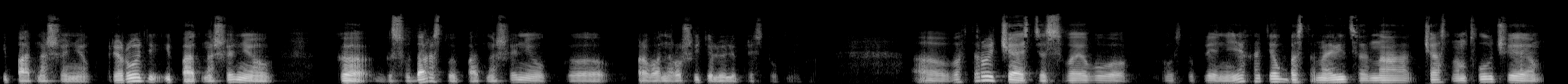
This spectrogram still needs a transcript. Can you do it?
И по отношению к природе, и по отношению к государству, и по отношению к правонарушителю или преступнику. А во второй части своего выступления я хотел бы остановиться на частном случае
